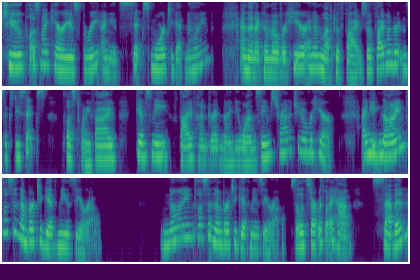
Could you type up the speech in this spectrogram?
2 plus my carry is 3. I need 6 more to get 9. And then I come over here and I'm left with 5. So 566 plus 25 gives me 591. Same strategy over here. I need 9 plus a number to give me 0. 9 plus a number to give me 0. So let's start with what I have. 7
